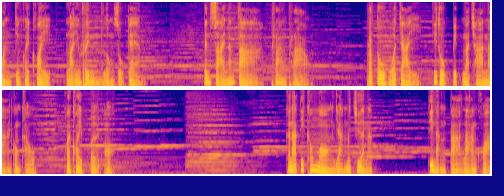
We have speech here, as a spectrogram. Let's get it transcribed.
มันจึงค่อยๆ ไหลรินลงสู่แก้ม เป็นสายน้ำตา พร่างพราว ประตูหัวใจที่ถูกปิดมาช้านานของเขา ค่อยๆเปิดออก ขณะที่เขามองอย่างไม่เชื่อนัก ที่หนังตาล่างขวา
